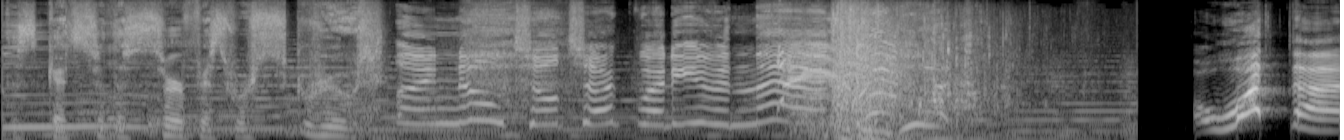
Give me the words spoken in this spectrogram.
This gets to the surface, we're screwed. I know, Chilchuck, but even then. What the?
